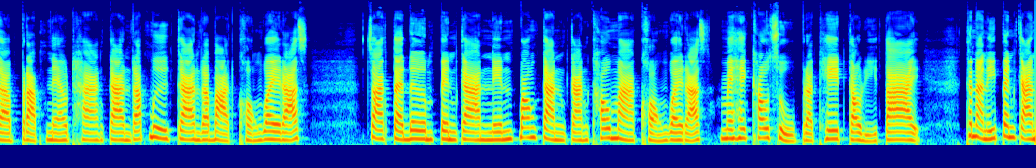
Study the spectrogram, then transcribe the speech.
จะปรับแนวทางการรับมือการระบาดของไวรัส จากแต่เดิมเป็นการเน้นป้องกันการเข้ามาของไวรัสไม่ให้เข้าสู่ประเทศเกาหลีใต้ ขณะนี้เป็นการ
